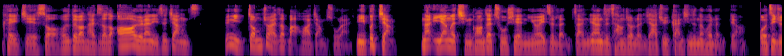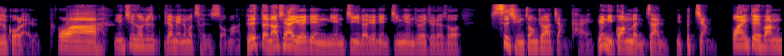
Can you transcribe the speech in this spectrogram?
可以接受，或者对方才知道说哦，原来你是这样子。因为你终究还是要把话讲出来，你不讲。那一样的情况再出现，你会一直冷战，那样子长久冷下去，感情真的会冷掉。我自己就是过来人，哇，年轻的时候就是比较没那么成熟嘛。可是等到现在有一点年纪了，有点经验，就会觉得说事情终究要讲开，因为你光冷战，你不讲，万一对方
